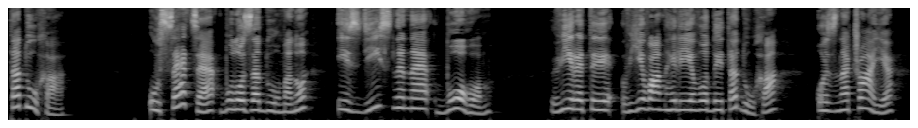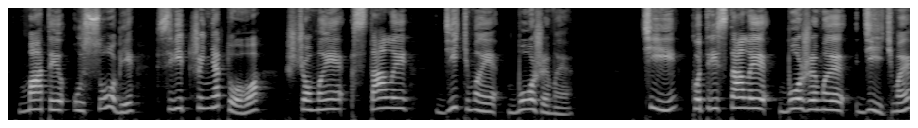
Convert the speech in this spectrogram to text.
та духа. Усе це було задумано і здійснене Богом. Вірити в Євангеліє води та духа означає мати у собі свідчення того, що ми стали дітьми Божими. Ті, котрі стали Божими дітьми,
